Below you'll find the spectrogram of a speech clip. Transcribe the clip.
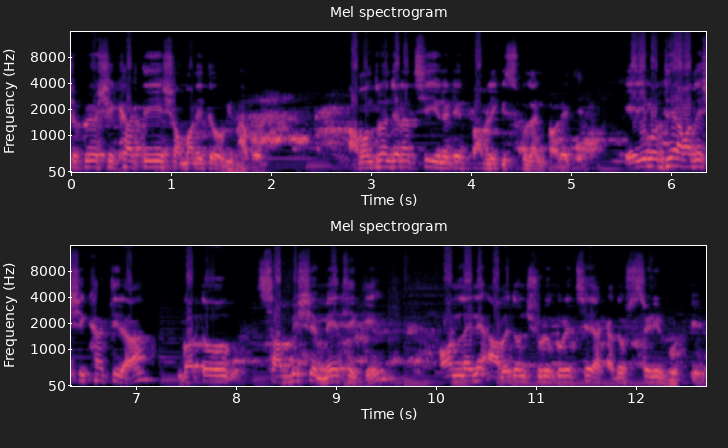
সুপ্রিয় শিক্ষার্থী, সম্মানিত অভিভাবক, আমন্ত্রণ জানাচ্ছি ইউনাইটেড পাবলিক স্কুল অ্যান্ড কলেজে এরই মধ্যে আমাদের শিক্ষার্থীরা গত ছাব্বিশে মে থেকে অনলাইনে আবেদন শুরু করেছে একাদশ শ্রেণির ভর্তির।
